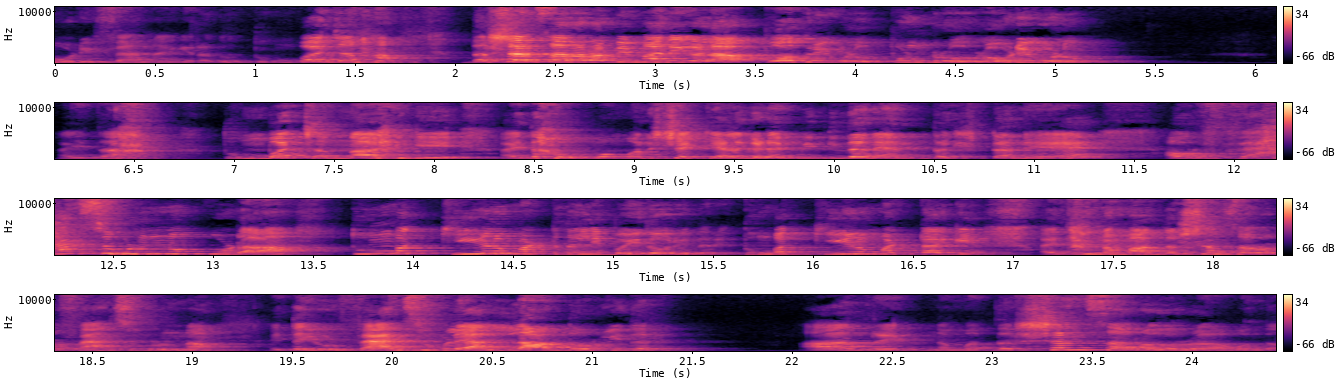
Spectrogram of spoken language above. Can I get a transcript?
ನೋಡಿ ಫ್ಯಾನ್ ಆಗಿರೋದು ತುಂಬ ಜನ. ದರ್ಶನ್ ಸರ್ ಅವರ ಅಭಿಮಾನಿಗಳ ಪೋಖ್ರಿಗಳು, ಪುಂಡ್ರು, ರೌಡಿಗಳು. ಆಯಿತಾ? ತುಂಬ ಚೆನ್ನಾಗಿ, ಆಯಿತಾ? ಒಬ್ಬ ಮನುಷ್ಯ ಕೆಳಗಡೆ ಬಿದ್ದಿದ್ದಾನೆ ಅಂತ ಇಷ್ಟನೇ, ಅವ್ರ ಫ್ಯಾನ್ಸ್ಗಳನ್ನು ಕೂಡ ಮಟ್ಟದಲ್ಲಿ ಬೈದವರಿದ್ದಾರೆ. ತುಂಬ ಕೀಳು ಮಟ್ಟಾಗಿ ಆಯಿತಾ ನಮ್ಮ ದರ್ಶನ್ ಸರ್ ಅವ್ರ ಫ್ಯಾನ್ಸ್ಗಳನ್ನ, ಆಯಿತಾ ಇವ್ರ ಫ್ಯಾನ್ಸ್ಗಳೇ ಅಲ್ಲ ಅಂದವರು ಇದ್ದಾರೆ ಆದರೆ ನಮ್ಮ ದರ್ಶನ್ ಸರ್ ಅವರ ಒಂದು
